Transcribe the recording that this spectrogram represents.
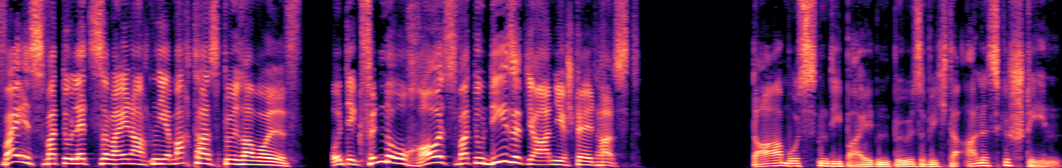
weiß, was du letzte Weihnachten gemacht hast, böser Wolf. Und ich finde auch raus, was du dieses Jahr angestellt hast. Da mussten die beiden Bösewichte alles gestehen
